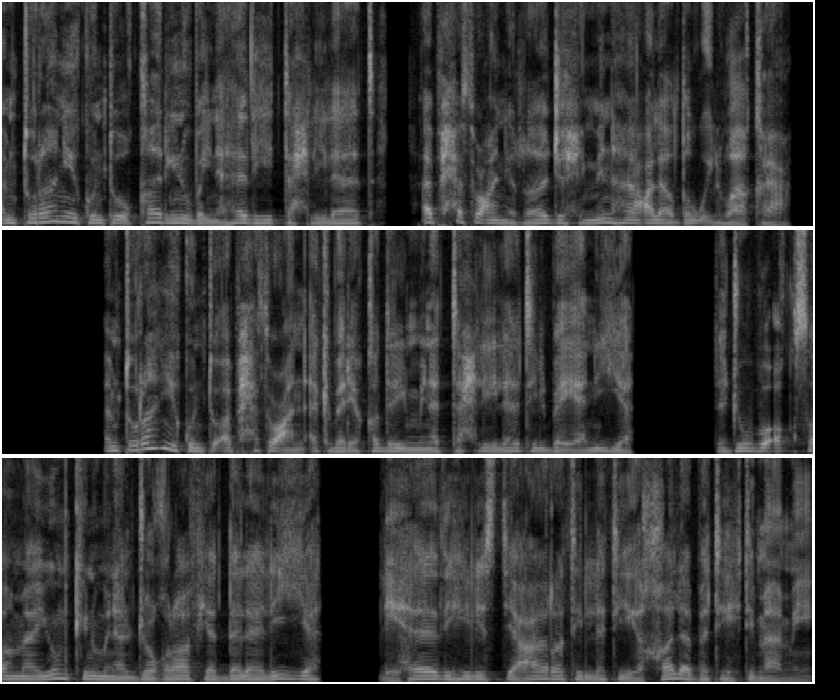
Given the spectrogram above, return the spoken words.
أم تراني كنت أقارن بين هذه التحليلات أبحث عن الراجح منها على ضوء الواقع؟ أم تراني كنت أبحث عن أكبر قدر من التحليلات البيانية تجوب أقصى ما يمكن من الجغرافيا الدلالية لهذه الاستعارة التي خلبت اهتمامي.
